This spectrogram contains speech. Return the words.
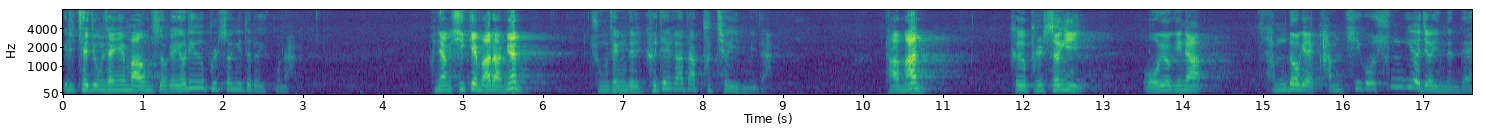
일체 중생의 마음 속에 열의의 불성이 들어있구나. 그냥 쉽게 말하면 중생들 그대가 다 부처입니다. 다만 그 불성이 오욕이나 삼독에 감치고 숨겨져 있는데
